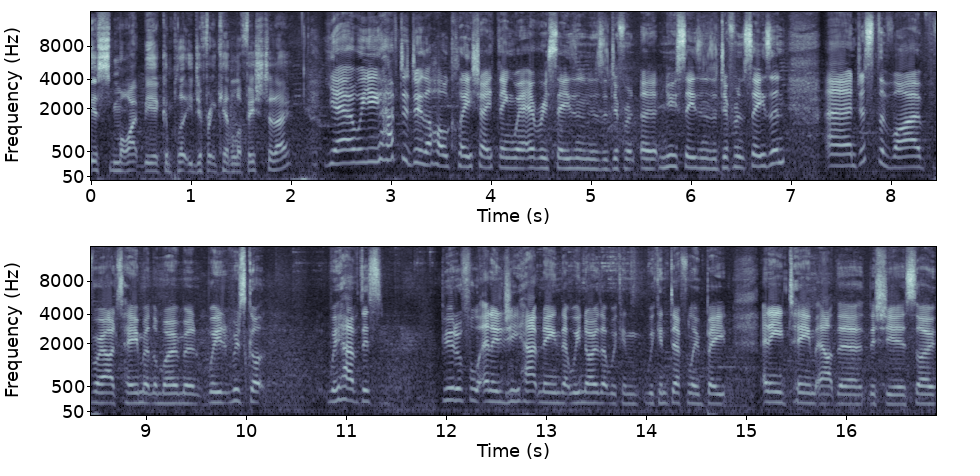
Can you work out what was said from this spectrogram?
This might be a completely different kettle of fish today? Yeah, well, you have to do the whole cliche thing where every season is a different, uh, new season is a different season, and just the vibe for our team at the moment. We we just got, we have this beautiful energy happening that we know that we can we can definitely beat any team out there this year. So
